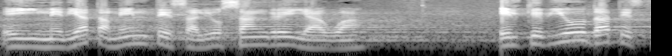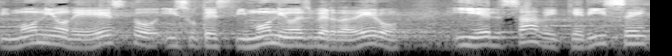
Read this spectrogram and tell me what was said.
e inmediatamente salió sangre y agua. El que vio da testimonio de esto y su testimonio es verdadero y él sabe que dice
